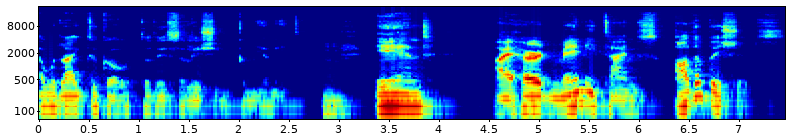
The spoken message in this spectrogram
I would like to go to the Salesian community. Mm. And I heard many times other bishops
